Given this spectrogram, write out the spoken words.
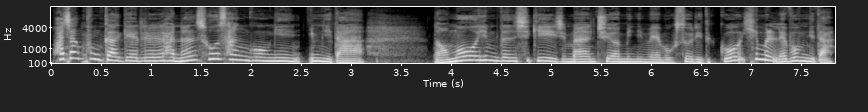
화장품 가게를 하는 소상공인입니다. 너무 힘든 시기이지만 주현미님의 목소리 듣고 힘을 내봅니다.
